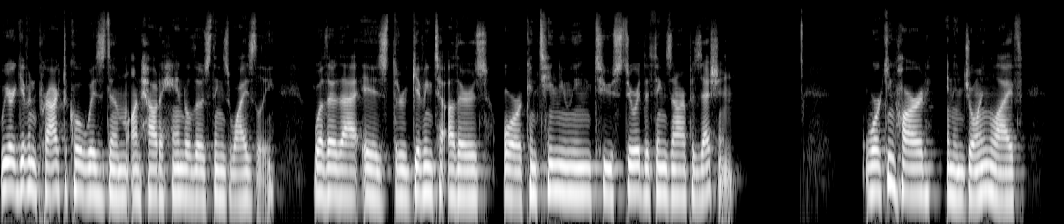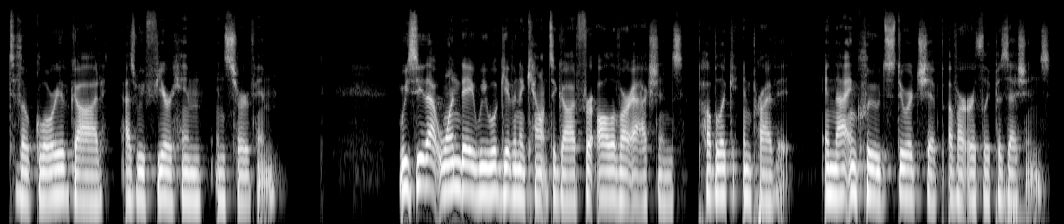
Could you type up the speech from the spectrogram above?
we are given practical wisdom on how to handle those things wisely, whether that is through giving to others or continuing to steward the things in our possession. Working hard and enjoying life to the glory of God as we fear Him and serve Him. We see that one day we will give an account to God for all of our actions, public and private, and that includes stewardship of our earthly possessions.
